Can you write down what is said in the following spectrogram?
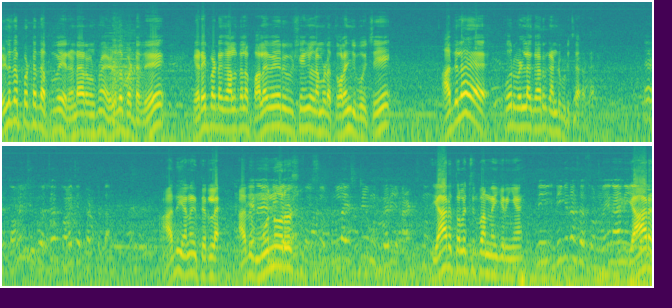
எழுதப்பட்டது அப்போவே ரெண்டாயிரம் வருஷம் எழுதப்பட்டது. இடைப்பட்ட காலத்தில் பலவேறு விஷயங்கள் நம்மளோட தொலைஞ்சு போச்சு. அதில் ஒரு வெள்ளைக்காரர் கண்டுபிடிச்சார் அதை. அது எனக்கு தெரியல. அது முந்நூறு வருஷம் யார் தொலைச்சிருப்பான்னு நினைக்கிறீங்க? யாரு?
